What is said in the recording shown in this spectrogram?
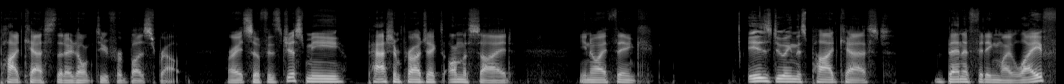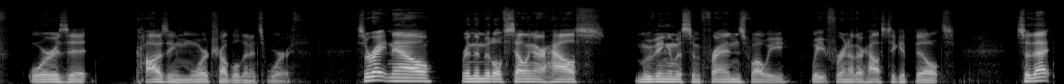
podcasts that I don't do for Buzzsprout, right? So if it's just me, passion project on the side, you know, I think is doing this podcast benefiting my life or is it causing more trouble than it's worth. So right now, we're in the middle of selling our house, moving in with some friends while we wait for another house to get built. So that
